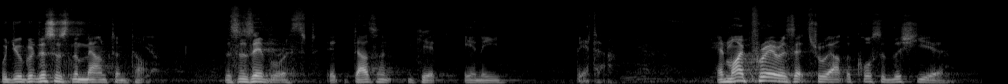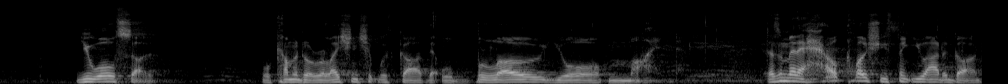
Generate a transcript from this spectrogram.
Would you agree? This is the mountaintop. This is Everest. It doesn't get any better. And my prayer is that throughout the course of this year, you also will come into a relationship with God that will blow your mind. Doesn't matter how close you think you are to God,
